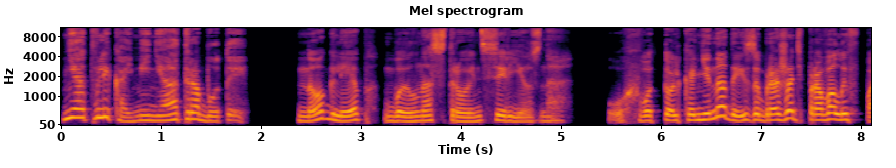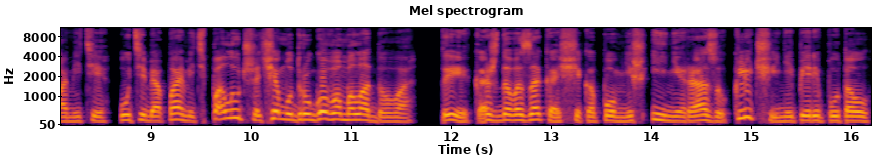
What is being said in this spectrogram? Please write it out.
Не отвлекай меня от работы». Но Глеб был настроен серьезно. «Ох, вот только не надо изображать провалы в памяти. У тебя память получше, чем у другого молодого. Ты каждого заказчика помнишь и ни разу ключи не перепутал».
